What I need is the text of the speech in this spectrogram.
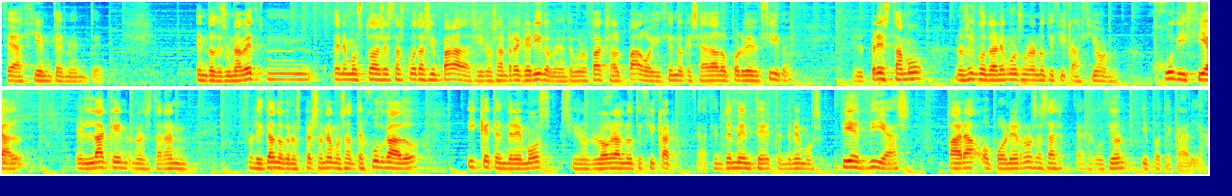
fehacientemente. Entonces, una vez mmm, tenemos todas estas cuotas impagadas y nos han requerido mediante burofax al pago y diciendo que se ha dado por vencido el préstamo, nos encontraremos una notificación judicial en la que nos estarán solicitando que nos personemos ante el juzgado y que tendremos, si nos logran notificar fehacientemente, tendremos 10 días para oponernos a esa ejecución hipotecaria.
